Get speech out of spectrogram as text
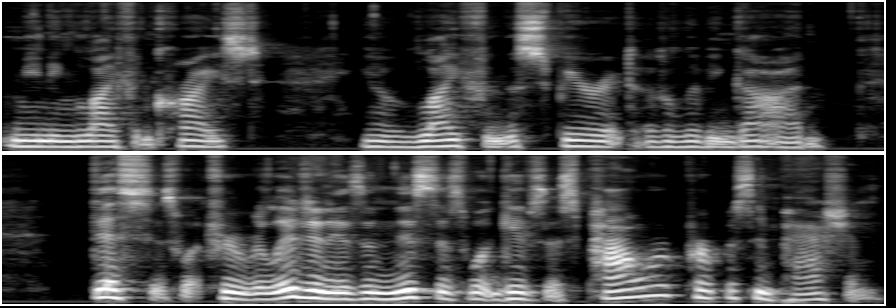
meaning life in Christ, you know, life in the spirit of the living God. This is what true religion is, and this is what gives us power, purpose, and passion,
